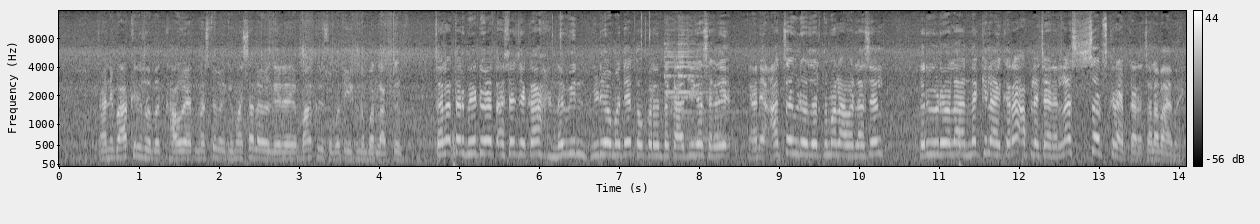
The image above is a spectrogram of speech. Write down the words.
आणि भाकरीसोबत खाऊयात मस्तपैकी. मसाला वगैरे भाकरीसोबत एक नंबर लागतोय. चला तर भेटूयात अशाच एका नवीन व्हिडिओमध्ये. तोपर्यंत काळजी घ्या सगळे. आणि आजचा व्हिडिओ जर तुम्हाला आवडला असेल तर व्हिडिओला नक्की लाईक करा आपल्या चॅनलला सबस्क्राईब करा. चला बाय बाय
